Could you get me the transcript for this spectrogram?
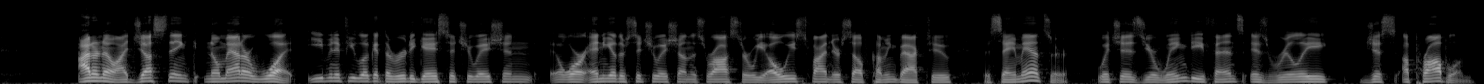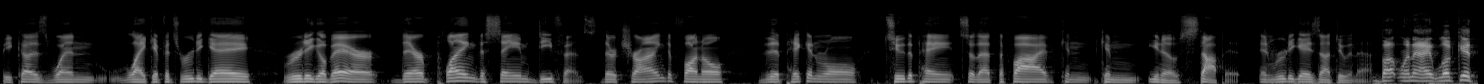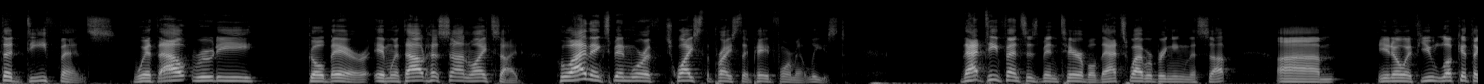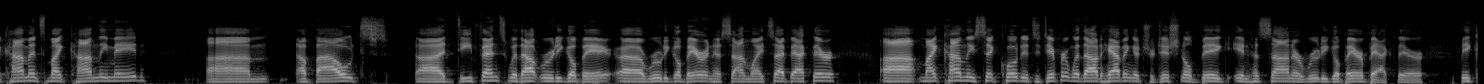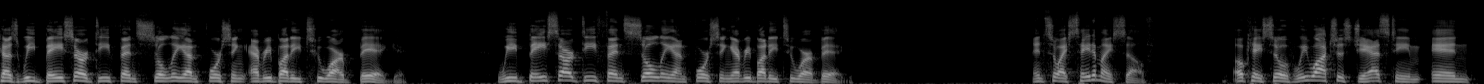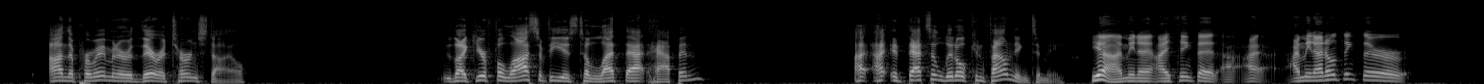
I don't know. I just think no matter what, even if you look at the Rudy Gay situation or any other situation on this roster, we always find ourselves coming back to the same answer, which is your wing defense is really just a problem because when like if it's Rudy Gay, Rudy Gobert, they're playing the same defense. They're trying to funnel the pick and roll to the paint so that the five can can you know stop it. And Rudy Gay's not doing that. But when I look at the defense without Rudy Gobert and without Hassan Whiteside, who I think's been worth twice the price they paid for him at least, that defense has been terrible. That's why we're bringing this up. Um, you know, if you look at the comments Mike Conley made um, about uh, defense without Rudy Gobert, uh, Rudy Gobert and Hassan Whiteside back there, uh, Mike Conley said, "quote It's different without having a traditional big in Hassan or Rudy Gobert back there because we base our defense solely on forcing everybody to our big. We base our defense solely on forcing everybody to our big." And so I say to myself, okay, so if we watch this Jazz team and on the perimeter they're a turnstile, like your philosophy is to let that happen. I, I that's a little confounding to me. Yeah, I mean, I, I think that I, I mean, I don't think they're,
